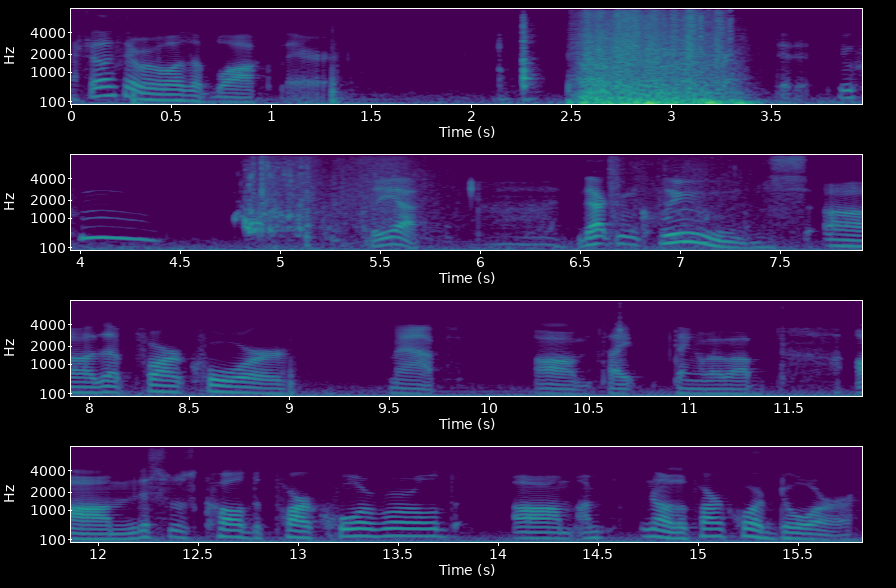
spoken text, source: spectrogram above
I feel like there was a block there. Did it. Woohoo! So yeah, that concludes uh, that parkour map um, type thing about. Um, this was called the parkour world. Um, I'm no the parkour door,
